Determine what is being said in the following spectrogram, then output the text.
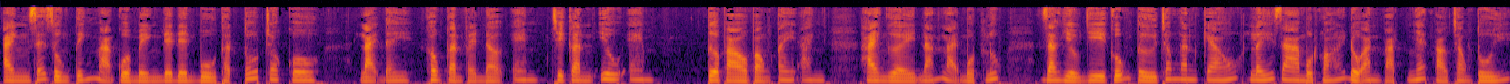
Anh sẽ dùng tính mạng của mình để đền bù thật tốt cho cô. Lại đây, không cần phải nợ em, chỉ cần yêu em. Tựa vào vòng tay anh, hai người nán lại một lúc. Giang Hiểu Nhi cũng từ trong ngăn kéo lấy ra một gói đồ ăn vặt nhét vào trong túi.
